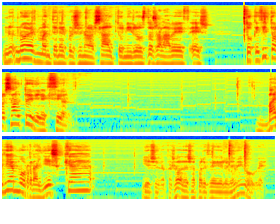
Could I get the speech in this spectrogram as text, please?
No, no es mantener presionado al salto, ni los dos a la vez. Es toquecito al salto y dirección. Vaya morrayesca... ¿Y eso qué ha pasado? ¿Ha el enemigo o qué?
